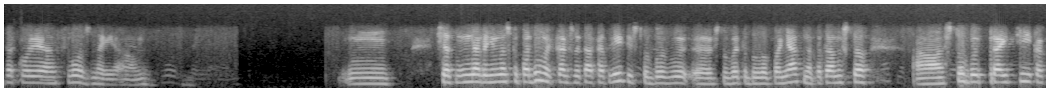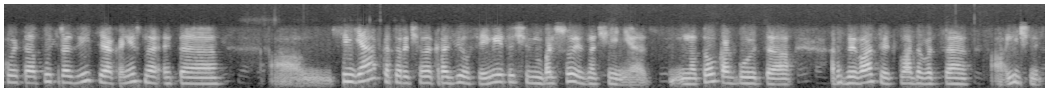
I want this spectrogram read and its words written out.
такой сложный... Сейчас надо немножко подумать, как же так ответить, чтобы, вы, э, чтобы это было понятно, потому что а, чтобы пройти какой-то путь развития, конечно, это семья, в которой человек родился, имеет очень большое значение на то, как будет а, развиваться и складываться а, личность,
